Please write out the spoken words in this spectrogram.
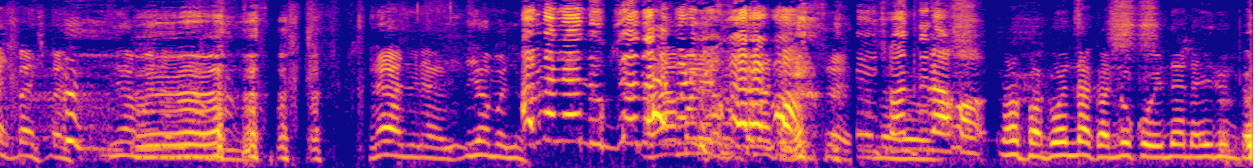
બસ બસ બસ વિહો મળ્યો. રેજ રેજ વિહો મળ્યો. અમને દુઃખ છે તારે પણ શું કરે કો શાંતિ રાખો આ ભગવાનના ઘરનું કોઈને નહીં રહ્યું ને તો.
